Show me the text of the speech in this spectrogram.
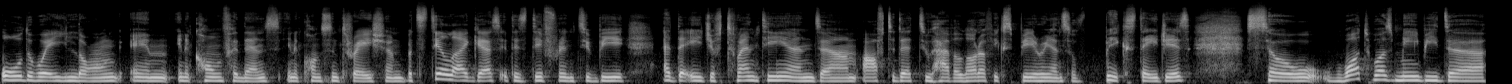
all the way long in in a confidence in a concentration but still i guess it is different to be at the age of 20 and um, after that to have a lot of experience of big stages. So, what was maybe the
